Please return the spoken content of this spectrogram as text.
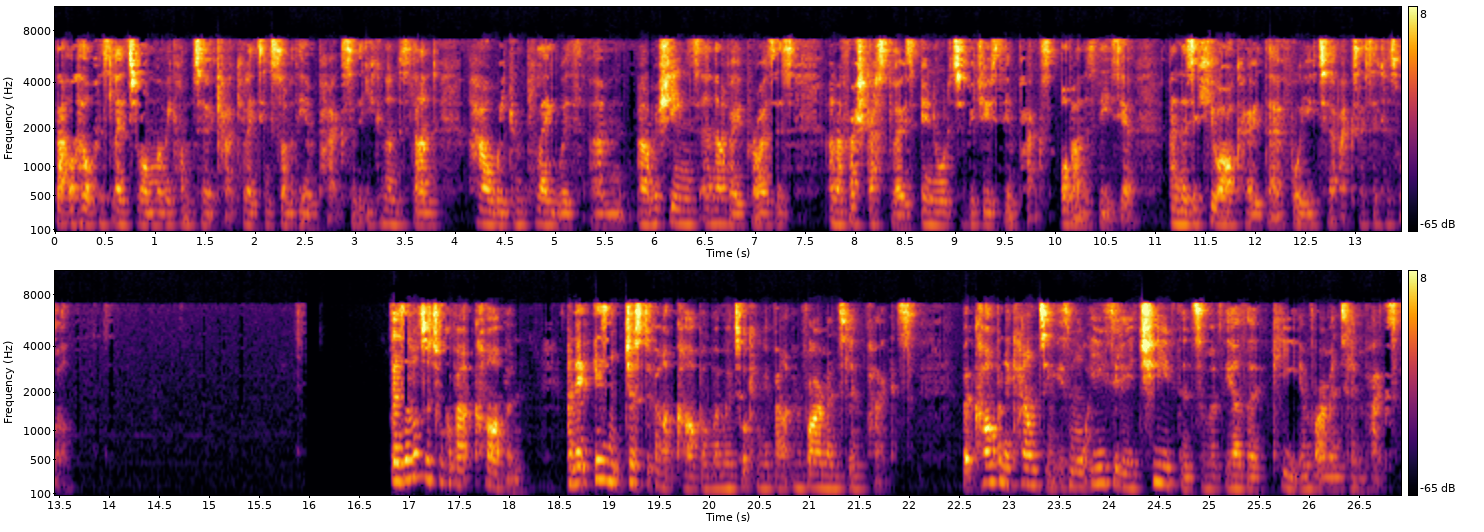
that will help us later on when we come to calculating some of the impacts so that you can understand how we can play with um, our machines and our vaporizers and our fresh gas flows in order to reduce the impacts of anaesthesia. And there's a QR code there for you to access it as well. There's a lot of talk about carbon and it isn't just about carbon when we're talking about environmental impacts, but carbon accounting is more easily achieved than some of the other key environmental impacts.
